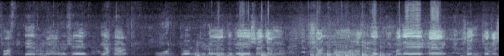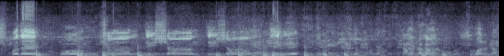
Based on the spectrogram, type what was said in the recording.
स्वस्तिर्मानुषेभ्यः। ऊर्ध्वं जिगातु वेषजं शन्नो अस्तु द्विपदे शञ्चतुष्पदे। ॐ शान्ति शान्ति शान्तिः। इदं फलं सुवर्णं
